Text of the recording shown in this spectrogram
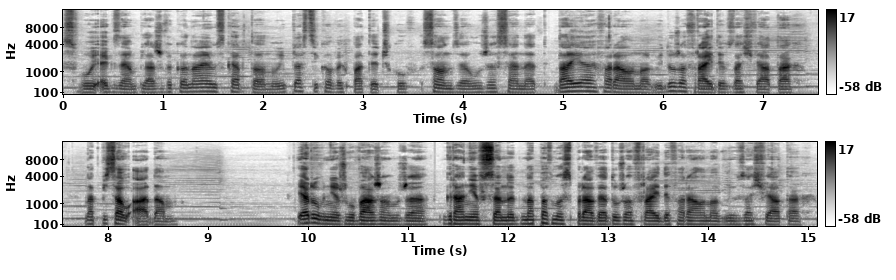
Swój egzemplarz wykonałem z kartonu i plastikowych patyczków. Sądzę, że Senet daje faraonowi dużo frajdy w zaświatach. Napisał Adam. Ja również uważam, że granie w Senet na pewno sprawia dużo frajdy faraonowi w zaświatach.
